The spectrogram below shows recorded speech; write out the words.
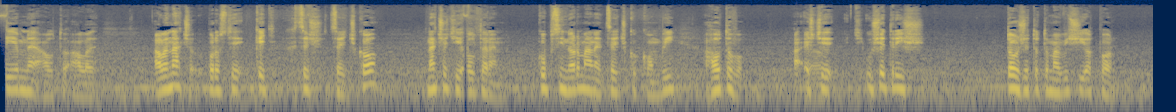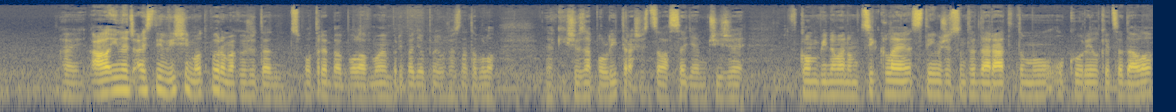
príjemné auto, ale, ale na čo? Proste, keď chceš C, na čo ti je all-terrain? Kúp si normálne C kombi a hotovo. A ešte ti ušetríš to, že toto má vyšší odpor. Hej, ale ináč aj s tým vyšším odporom, akože tá spotreba bola v mojom prípade úplne úžasná, to bolo nejakých 6,5 litra, 6,7, čiže v kombinovanom cykle s tým, že som teda rád tomu ukúril, keď sa dalo,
